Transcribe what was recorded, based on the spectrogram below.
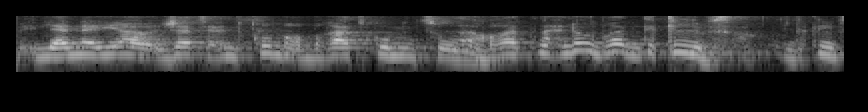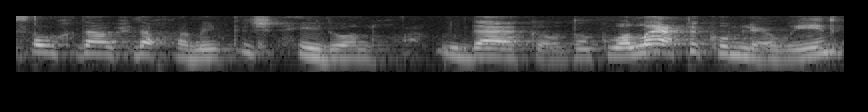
لأن هي جات عندكم بغاتكم نتوما. آه بغاتنا حنا وبغات ديك اللبسة. ديك اللبسة واخدها وحده أخرى ما يمكنش نحيدوها الاخرى d'accord donc والله يعطيكم العوين.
